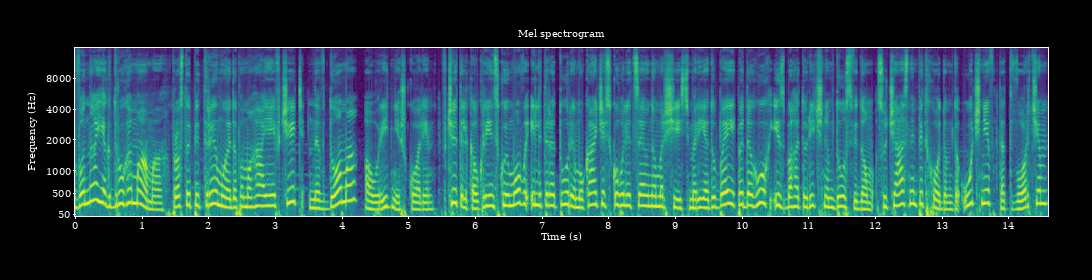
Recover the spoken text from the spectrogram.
Вона як друга мама, просто підтримує, допомагає і вчить не вдома, а у рідній школі. Вчителька української мови і літератури Мукачівського ліцею номер 6 Марія Дубей, педагог із багаторічним досвідом, сучасним підходом до учнів та творчим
